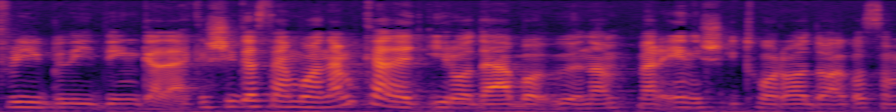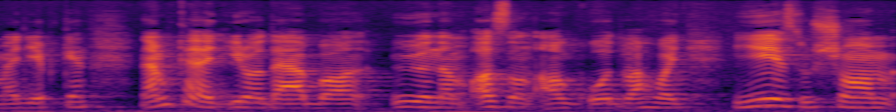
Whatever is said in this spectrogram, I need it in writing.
free bleedingelek, és igazából nem kell egy irodába ülnöm, mert én is itthonról dolgozom egyébként, nem kell egy irodába ülnöm azon aggódva, hogy Jézusom,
